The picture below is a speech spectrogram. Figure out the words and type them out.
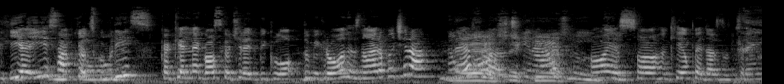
E aí, sabe o que eu descobri? Que aquele negócio que eu tirei do micro-ondas não era pra tirar, não né, é, Flávia? tirar, gente. Olha só, arranquei um pedaço do trem.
